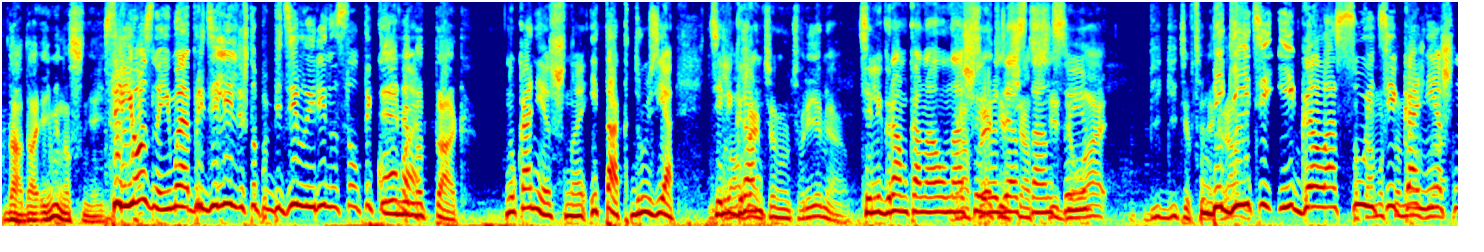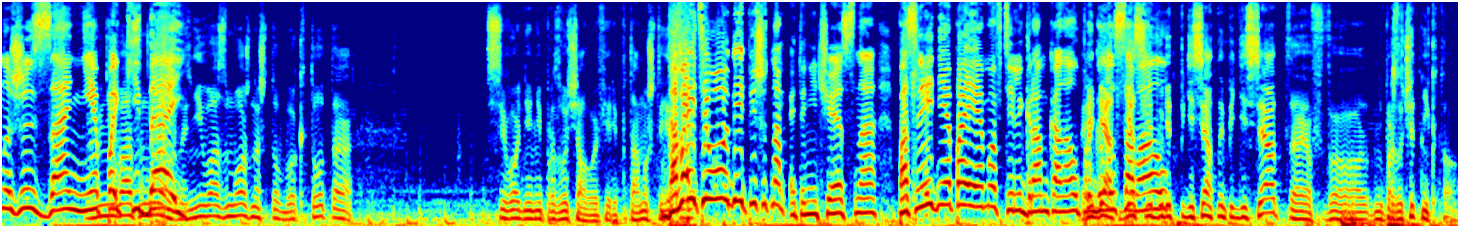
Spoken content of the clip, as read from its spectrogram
Да, да, именно с ней. Серьезно? И мы определили, что победила Ирина Салтыкова? Именно так. Ну, конечно. Итак, друзья, телеграм, тянуть время. телеграм-канал нашей Бросайте радиостанции. бегите в телеграм. Бегите и голосуйте, нужно- конечно же, за «Не Ну, покидай». Невозможно, невозможно, чтобы кто-то сегодня не прозвучал в эфире, потому что... если- Давайте обе, пишут нам. Это нечестно. Последняя поэма в телеграм-канал Ребят, если проголосовал. будет 50 на 50, э, э, не прозвучит никто.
